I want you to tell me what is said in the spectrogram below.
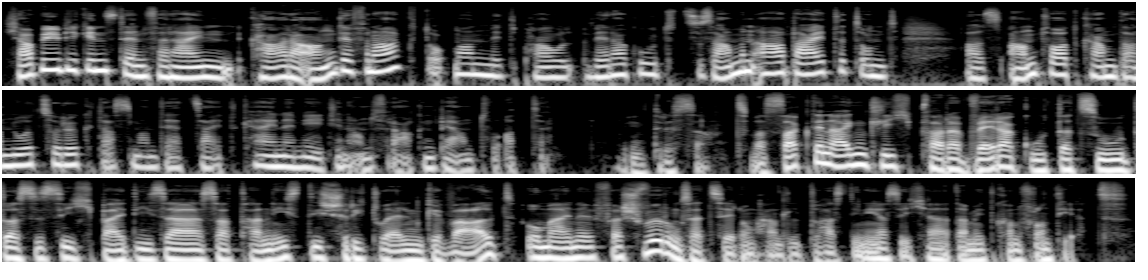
Ich habe übrigens den Verein Kara angefragt, ob man mit Paul Veragut zusammenarbeitet und als Antwort kam dann nur zurück, dass man derzeit keine Medienanfragen beantworte. Interessant. Was sagt denn eigentlich Pfarrer Veragut dazu, dass es sich bei dieser satanistisch-rituellen Gewalt um eine Verschwörungserzählung handelt? Du hast ihn ja sicher damit konfrontiert.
